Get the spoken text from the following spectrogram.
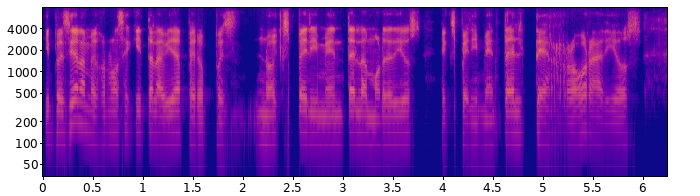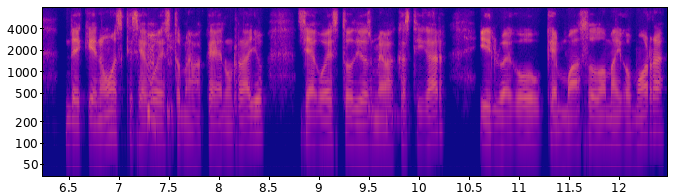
Y pues sí, a lo mejor no se quita la vida, pero pues no experimenta el amor de Dios, experimenta el terror a Dios de que no, es que si hago esto me va a caer un rayo, si hago esto Dios me va a castigar, y luego quemó a Sodoma y Gomorra,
